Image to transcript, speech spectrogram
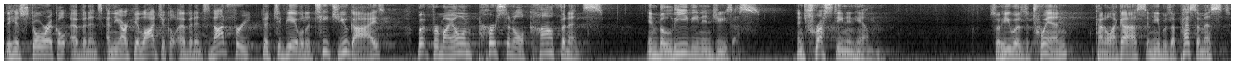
the historical evidence and the archaeological evidence not for to, to be able to teach you guys, but for my own personal confidence in believing in Jesus and trusting in him. So he was a twin, kind of like us, and he was a pessimist.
